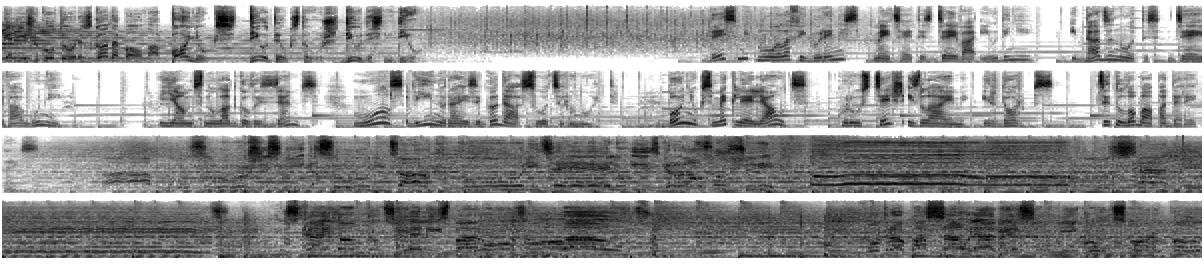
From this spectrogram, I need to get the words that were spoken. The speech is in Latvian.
Latvijas kultūras goda balvā Boņuks 2022. Desmit mola figureņas, meicētas dzēvā īdiņī, ir dadzinotas dzēvā guņī. Jams no Latgulis zemes, mols vīnu reizi godā soca runot. Boņuks meklē ļauts, kurūs ceļš iz laimi ir darbs, citu labā padarītais. Apklusuši sniega suni caur kūri ceļu izgrauzuši. O, senīts. Nu skaidom tu cielīs par uzu lauc. Otrā pasaulē virsotnīkums, kur, kur.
